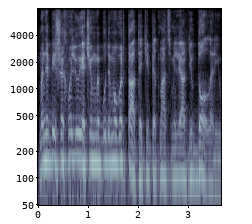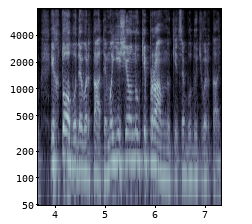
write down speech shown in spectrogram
Мене більше хвилює, чим ми будемо вертати ті 15 мільярдів доларів. І хто буде вертати? Мої ще онуки, правнуки це будуть вертати.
